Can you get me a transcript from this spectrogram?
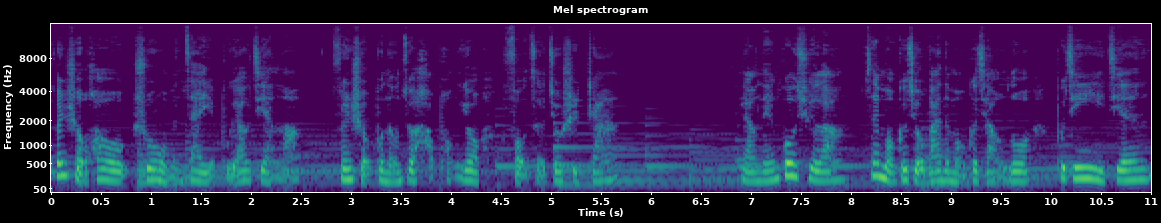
分手后说我们再也不要见了，分手不能做好朋友，否则就是渣。两年过去了，在某个酒吧的某个角落，不经意间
